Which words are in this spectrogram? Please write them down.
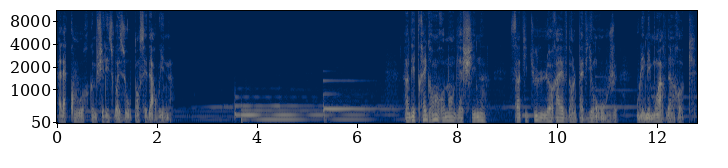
à la cour, comme chez les oiseaux, pensait Darwin. Un des très grands romans de la Chine s'intitule Le rêve dans le pavillon rouge ou les mémoires d'un roc.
